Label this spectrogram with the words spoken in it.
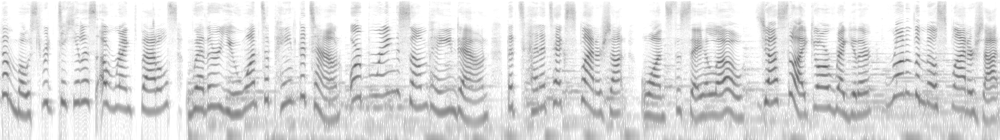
the most ridiculous of ranked battles? Whether you want to paint the town or bring some pain down, the Tentatek Splattershot wants to say hello. Just like your regular run-of-the-mill Splattershot,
